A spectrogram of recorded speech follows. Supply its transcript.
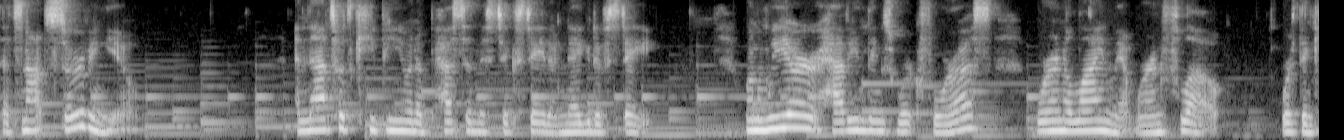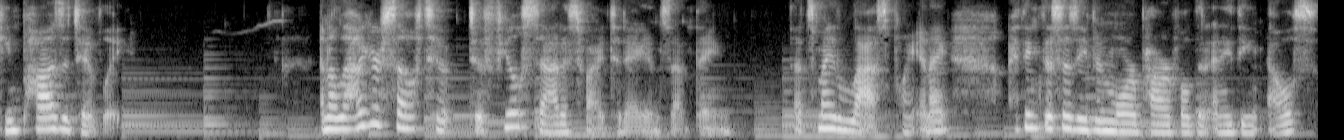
that's not serving you? And that's what's keeping you in a pessimistic state, a negative state. When we are having things work for us, we're in alignment, we're in flow, we're thinking positively, and allow yourself to, to feel satisfied today in something. That's my last point. And I, I think this is even more powerful than anything else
